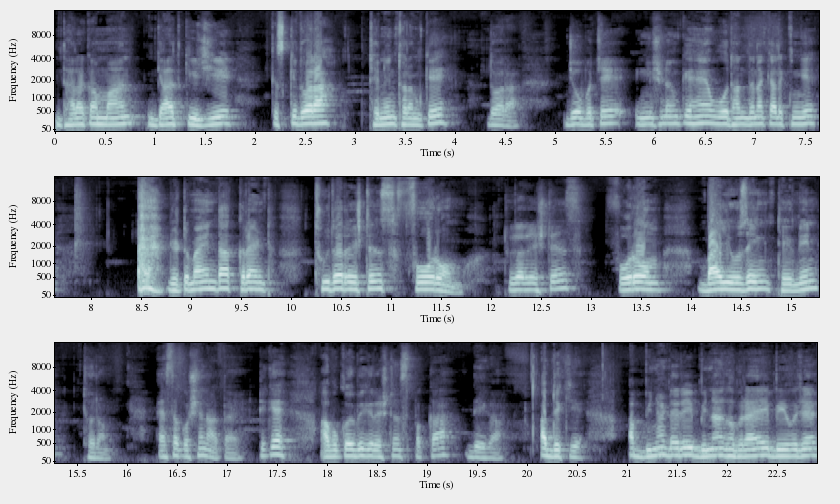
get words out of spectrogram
धारा का मान ज्ञात कीजिए किसके द्वारा? थेनिन थ्योरम के द्वारा। जो बच्चे इंग्लिश मीडियम के हैं, वो ध्यान देना क्या लिखेंगे? Determine the current through the resistance four ohm through the resistance four ohm by using Thevenin theorem ऐसा क्वेश्चन आता है, ठीक है? अब कोई भी रेजिस्टेंस पक्का देगा। अब देखिए, अब बिना डरे, बिना घबराए, बेवजह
